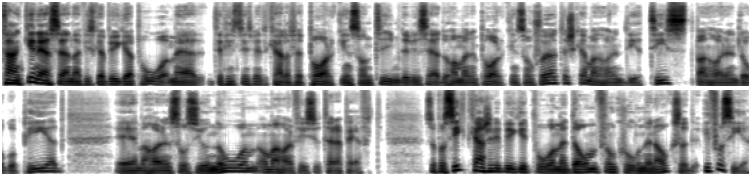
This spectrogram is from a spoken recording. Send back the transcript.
Tanken är sen att vi ska bygga på med, det finns det som kallas för ett Parkinson-team, det vill säga då har man en Parkinson-sköterska, man har en dietist, man har en logoped, eh, man har en socionom och man har en fysioterapeut. Så på sikt kanske vi bygger på med de funktionerna också, vi får se.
